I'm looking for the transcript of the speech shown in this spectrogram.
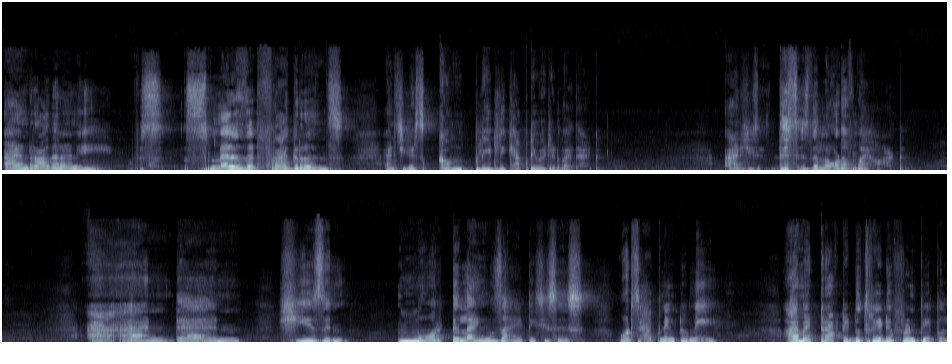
And Radharani s- smells that fragrance and she gets completely captivated by that. And she says, This is the Lord of my heart. And then she is in mortal anxiety. She says, What's happening to me? I'm attracted to three different people.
